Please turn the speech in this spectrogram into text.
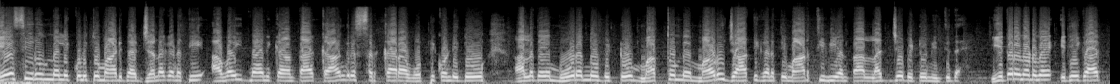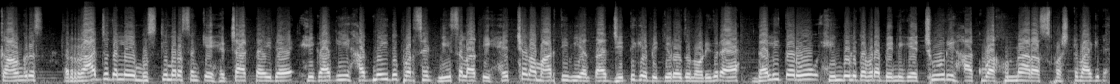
ಎಸಿ ರೂಮ್ನಲ್ಲಿ ಕುಳಿತು ಮಾಡಿದ ಜನಗಣತಿ ಅವೈಜ್ಞಾನಿಕ ಅಂತ ಕಾಂಗ್ರೆಸ್ ಸರ್ಕಾರ ಒಪ್ಪಿಕೊಂಡಿದ್ದು, ಅಲ್ಲದೆ ಮೂರನ್ನು ಬಿಟ್ಟು ಮತ್ತೊಮ್ಮೆ ಮರು ಜಾತಿ ಗಣತಿ ಮಾಡ್ತೀವಿ ಅಂತ ಲಜ್ಜೆ ಬಿಟ್ಟು ನಿಂತಿದೆ. ಇದರ ನಡುವೆ ಇದೀಗ ಕಾಂಗ್ರೆಸ್ ರಾಜ್ಯದಲ್ಲೇ ಮುಸ್ಲಿಮರ ಸಂಖ್ಯೆ ಹೆಚ್ಚಾಗ್ತಾ ಇದೆ. ಹೀಗಾಗಿ ಹದಿನೈದು ಪರ್ಸೆಂಟ್ ಮೀಸಲಾತಿ ಹೆಚ್ಚಳ ಮಾಡ್ತೀವಿ ಅಂತ ಜಿದ್ದಿಗೆ ಬಿದ್ದಿರೋದು ನೋಡಿದರೆ ದಲಿತರು ಹಿಂದುಳಿದವರ ಬೆನ್ನಿಗೆ ಚೂರಿ ಹಾಕುವ ಹುನ್ನಾರ ಸ್ಪಷ್ಟವಾಗಿದೆ.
